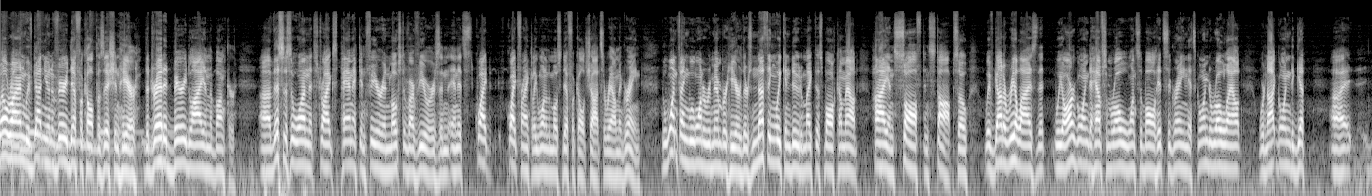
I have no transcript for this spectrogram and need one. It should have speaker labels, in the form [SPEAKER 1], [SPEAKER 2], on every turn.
[SPEAKER 1] Well, Ryan, we've gotten you in a very difficult position here. The dreaded buried lie in the bunker. Uh, this is the one that strikes panic and fear in most of our viewers, and, and it's quite, quite frankly one of the most difficult shots around the green. The one thing we want to remember here, there's nothing we can do to make this ball come out high and soft and stop. So we've got to realize that we are going to have some roll once the ball hits the green. It's going to roll out. We're not going to get uh,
